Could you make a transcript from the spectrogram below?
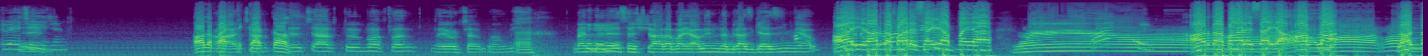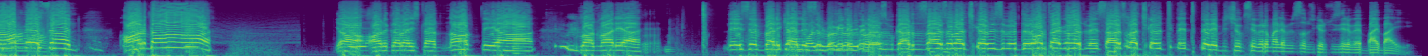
Şuraya çekeceğim. Oğlum bak Aa, dikkatli ol. çarptı çarptı baksan. Yok çarpmamış. Eh. Ben de neyse şu arabayı alayım da biraz gezeyim ya. Hayır Arda bari sen yapma ya. Arda bari sen ya Allah. Lan ne yapıyorsun? Arda! Ya arkadaşlar ne yaptı ya? Lan var ya. Neyse kendisi Hadi, bugün videomuz bu kadar. Sağ sola çıkan bizim ödül. Ortak öğretmen sağ sola çıkan tıklayın tıklayın. Hepinizi çok seviyorum. Alemin sonuç görüşmek üzere ve bay bay.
